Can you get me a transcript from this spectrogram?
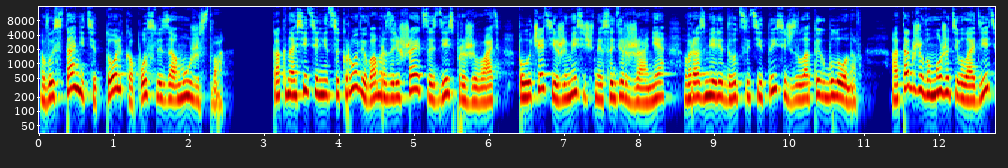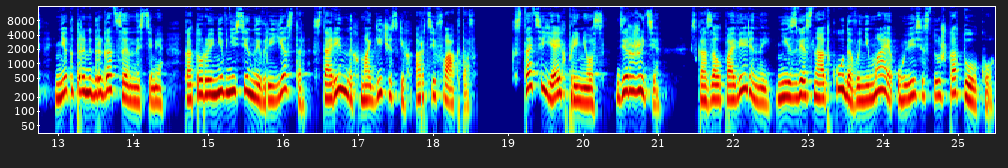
вы станете только после замужества. Как носительнице крови вам разрешается здесь проживать, получать ежемесячное содержание в размере 20 тысяч золотых блонов, а также вы можете владеть некоторыми драгоценностями, которые не внесены в реестр старинных магических артефактов. Кстати, я их принес. Держите – сказал поверенный, неизвестно откуда, вынимая увесистую шкатулку.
